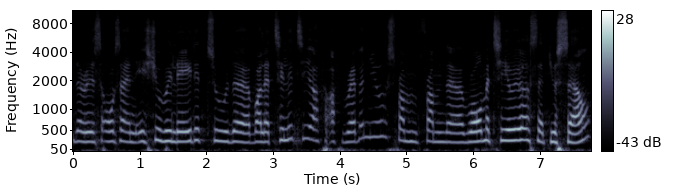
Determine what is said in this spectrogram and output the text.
there is also an issue related to the volatility of, of revenues from, from the raw materials that you sell.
